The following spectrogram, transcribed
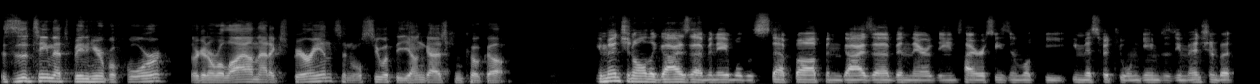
this is a team that's been here before. They're going to rely on that experience, and we'll see what the young guys can cook up. You mentioned all the guys that have been able to step up and guys that have been there the entire season. Look, he missed 51 games, as you mentioned, but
